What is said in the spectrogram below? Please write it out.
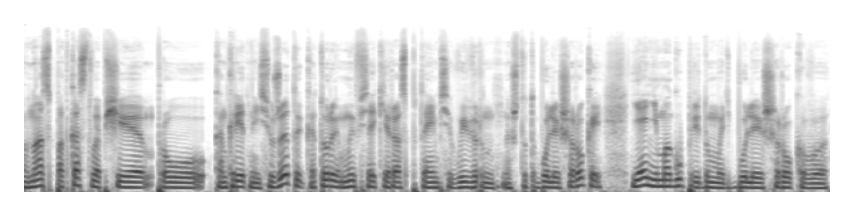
У нас подкаст вообще про конкретные сюжеты, которые мы всякий раз пытаемся вывернуть на что-то более широкое. Я не могу придумать более широкого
